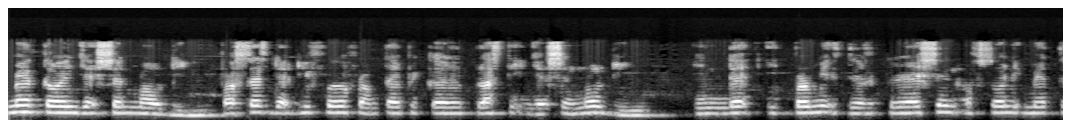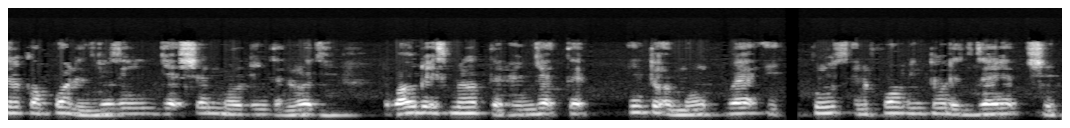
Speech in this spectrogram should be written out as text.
Metal injection molding, process that differ from typical plastic injection molding in that it permits the creation of solid metal components using injection molding technology. The powder is melted and injected into a mold where it cools and forms into the desired shape.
